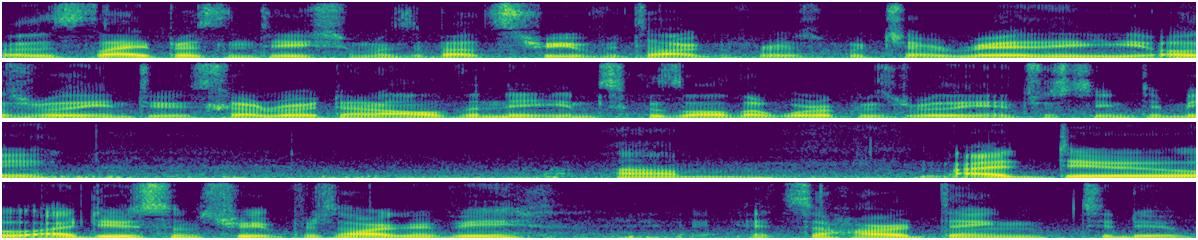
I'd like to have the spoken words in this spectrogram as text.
or the slide presentation was about street photographers, which I really I was really into. So I wrote down all the names because all the work was really interesting to me. Um, I do I do some street photography. It's a hard thing to do.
